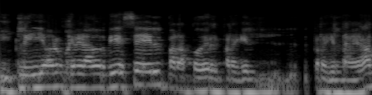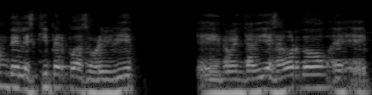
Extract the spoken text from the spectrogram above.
y llevar un generador diésel para poder para que el, para que el navegante, el skipper pueda sobrevivir 90 eh, días a bordo, eh,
